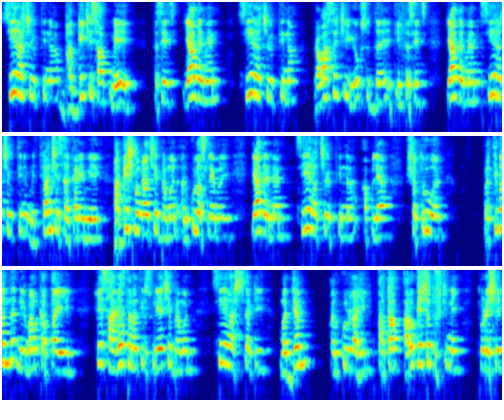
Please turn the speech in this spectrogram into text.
सिंह राशी व्यक्तींना भाग्याची साथ मिळेल तसेच या दरम्यान सिंह राशी व्यक्तींना प्रवासाचे योग सुद्धा येतील तसेच या दरम्यान सिंह राशी व्यक्तींना मित्रांचे सहकार्य मिळेल. भाग्येश मंगळाचे भ्रमण अनुकूल असल्यामुळे या दरम्यान सिंह राशी व्यक्तींना आपल्या शत्रूवर प्रतिबंध निर्माण करता येईल. हे सहाव्या स्थानातील सूर्याचे भ्रमण सिंह राशीसाठी मध्यम अनुकूल राहील. अर्थात आरोग्याच्या दृष्टीने थोडेसे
